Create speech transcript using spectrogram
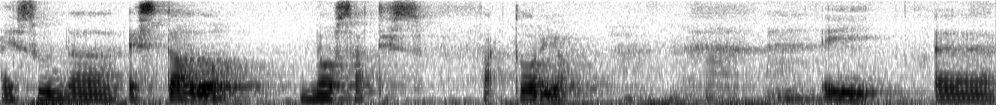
es un uh, estado no satisfactorio. Y eh,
